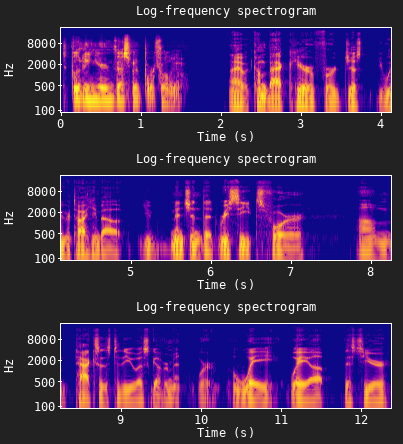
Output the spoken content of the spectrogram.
to put in your investment portfolio. I have a come back here for just, we were talking about you mentioned that receipts for um, taxes to the U.S. government were way, way up this year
